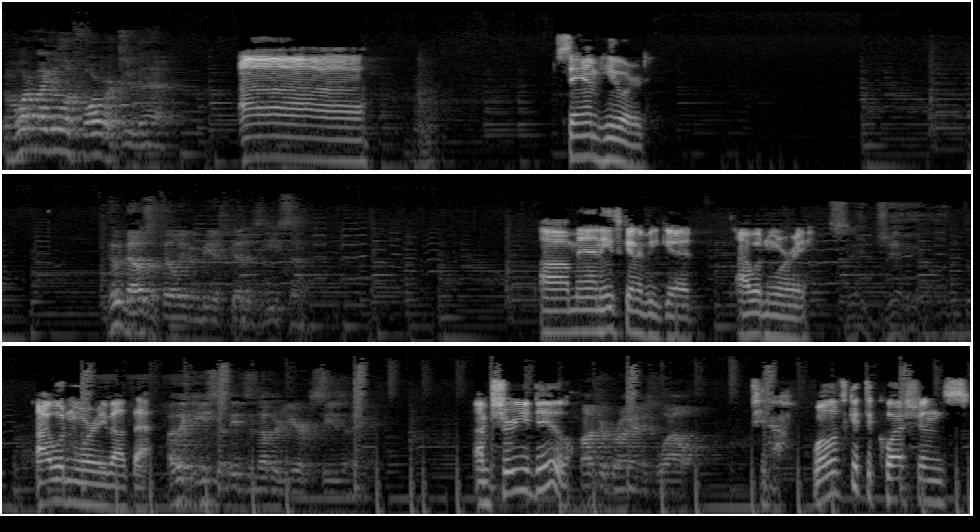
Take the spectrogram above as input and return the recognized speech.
What am I going to look forward to then? Uh, Sam Huard. Who knows if he'll even be as good as Eason? Oh man, he's gonna be good. I wouldn't worry. I wouldn't worry about that. I think Eason needs another year of seasoning. I'm sure you do. Hunter Bryant as well. Yeah. Well, let's get to questions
